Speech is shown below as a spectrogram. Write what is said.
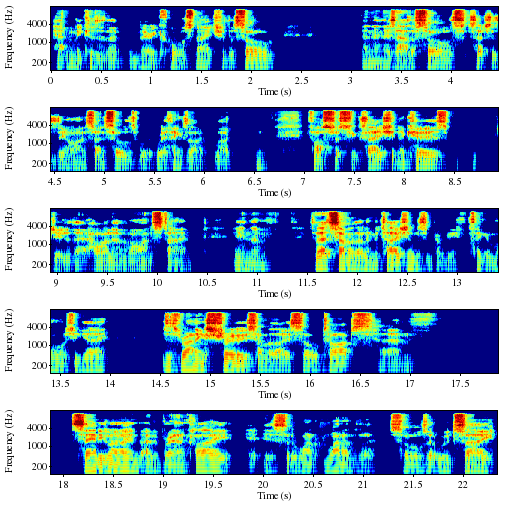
happen because of the very coarse nature of the soil. And then there's other soils, such as the ironstone soils, where, where, things like, like phosphorus fixation occurs due to that high level of ironstone in them. So that's some of the limitations. Probably think of more as you go. Just running through some of those soil types. Um, sandy loam over brown clay is sort of one, one of the soils that would say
